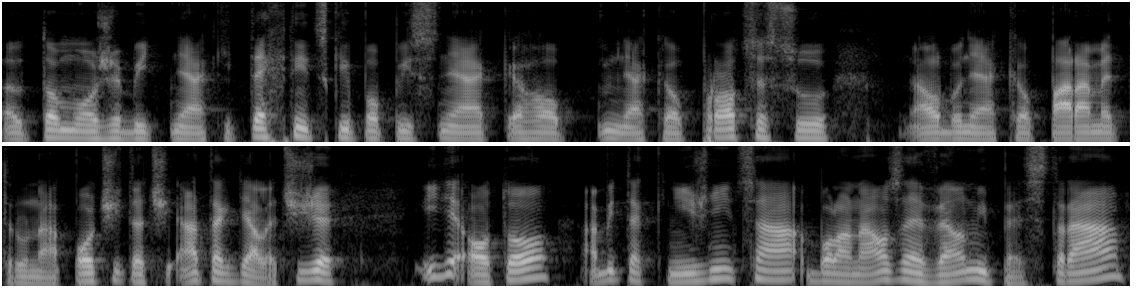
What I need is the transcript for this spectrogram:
e, to môže byť nejaký technický popis nejakého, nejakého procesu alebo nejakého parametru na počítači a tak ďalej. Čiže ide o to, aby tá knižnica bola naozaj veľmi pestrá,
